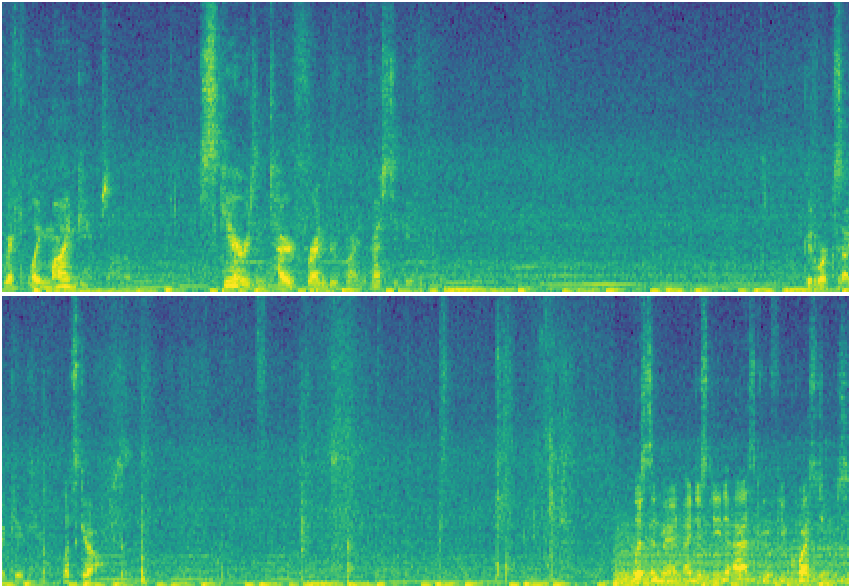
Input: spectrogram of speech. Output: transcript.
We have to play mind games on him. Scare his entire friend group by investigating him. Good work, sidekick. Let's go. Listen, man, I just need to ask you a few questions.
